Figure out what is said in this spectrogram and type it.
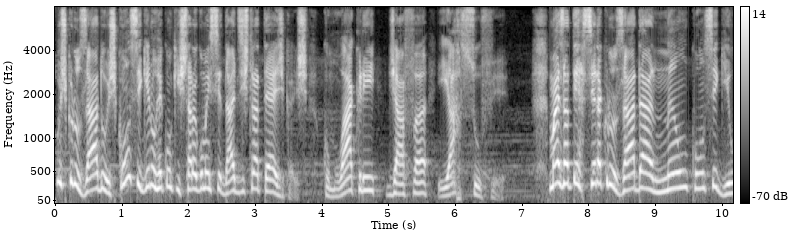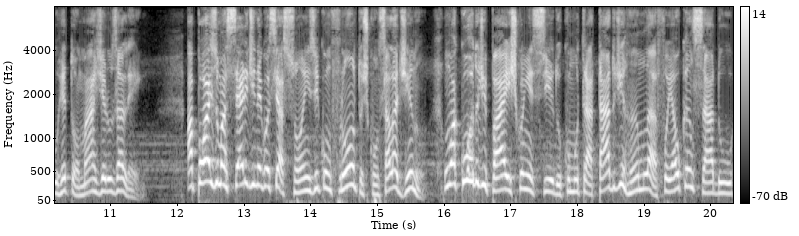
os cruzados conseguiram reconquistar algumas cidades estratégicas, como Acre, Jaffa e Arsuf. Mas a terceira cruzada não conseguiu retomar Jerusalém. Após uma série de negociações e confrontos com Saladino, um acordo de paz conhecido como Tratado de Ramla foi alcançado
